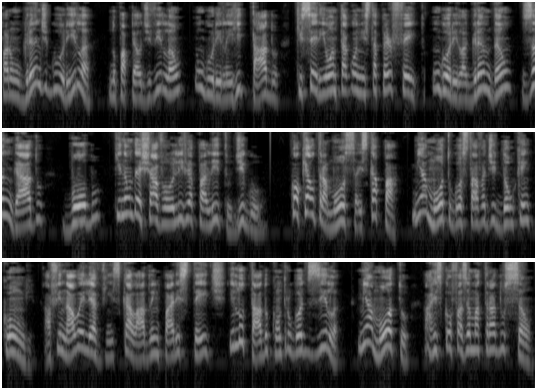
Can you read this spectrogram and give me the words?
para um grande gorila no papel de vilão, um gorila irritado, que seria o antagonista perfeito. Um gorila grandão, zangado, bobo, que não deixava Olivia Palito, digo, qualquer outra moça, escapar. Miyamoto gostava de Donkey Kong, afinal ele havia escalado em Empire State e lutado contra o Godzilla. Miyamoto arriscou fazer uma tradução.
